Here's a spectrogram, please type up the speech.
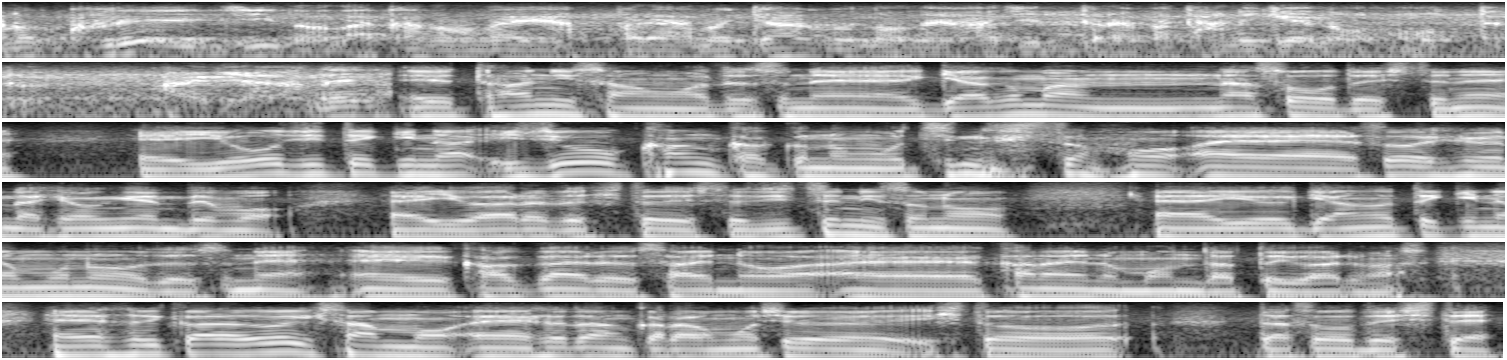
あのクレイジーの中のねやっぱりあのギャグのね味ってのはやっぱ谷系の持ってるアイディアだね。えー谷さんはですねギャグマンなそうでしてね、えー幼児的な異常感覚の持ち主とも、えーそういうふうな表現でも、えー言われる人でして実にその、えーいうギャグ的なものをですね、えー抱える才能は、えーかなりのもんだと言われます、えーそれから植木さんも、えー普段から面白い人だそうでして、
